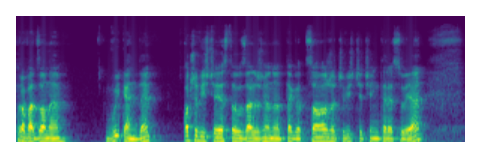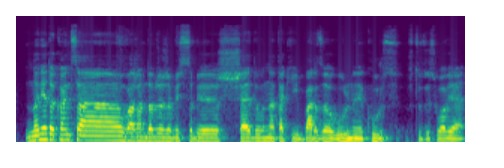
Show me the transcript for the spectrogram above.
prowadzone w weekendy. Oczywiście jest to uzależnione od tego, co rzeczywiście Cię interesuje. No nie do końca uważam dobrze, żebyś sobie szedł na taki bardzo ogólny kurs, w cudzysłowie,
